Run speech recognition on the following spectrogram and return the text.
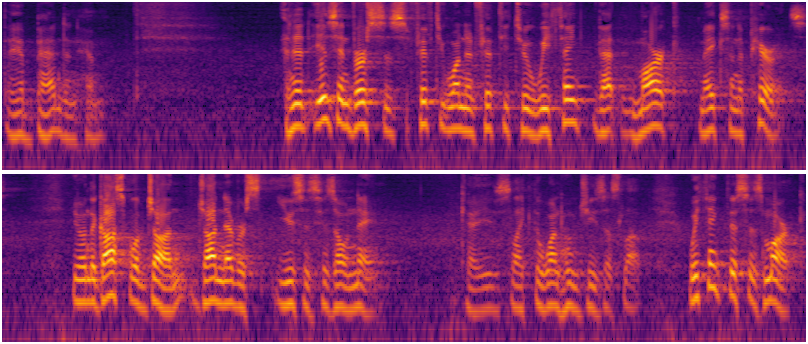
They abandoned him. And it is in verses 51 and 52, we think that Mark makes an appearance. You know, in the Gospel of John, John never uses his own name. Okay, he's like the one whom Jesus loved. We think this is Mark,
